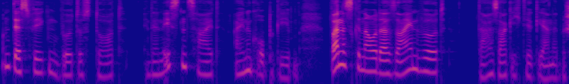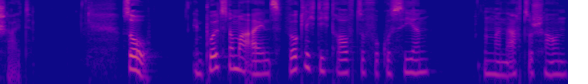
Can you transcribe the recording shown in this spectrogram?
Und deswegen wird es dort in der nächsten Zeit eine Gruppe geben. Wann es genau da sein wird, da sage ich dir gerne Bescheid. So, Impuls Nummer eins, wirklich dich drauf zu fokussieren und mal nachzuschauen,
